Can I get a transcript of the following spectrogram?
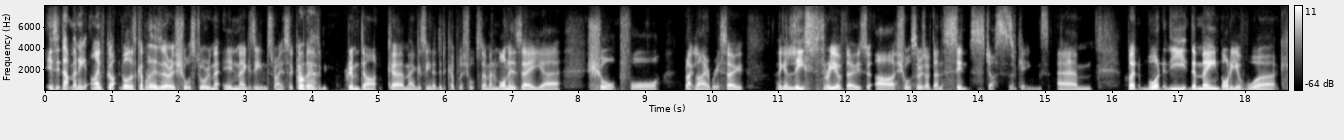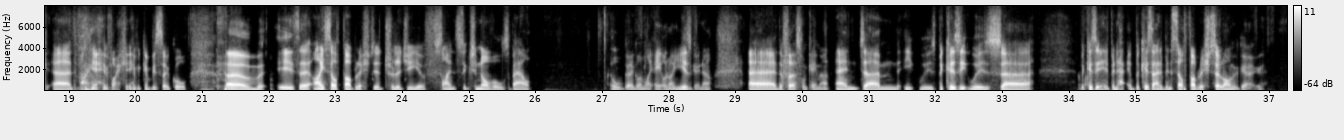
Is it that many? I've got well. There's a couple of those are short story ma- in magazines, right? So a couple okay. of those Grim Dark uh, magazine. I did a couple of shorts them, and one is a uh, short for Black Library. So I think at least three of those are short stories I've done since Justice of Kings. Um, but what the the main body of work, uh, if, I, if it can be so called, um, is uh, I self-published a trilogy of science fiction novels about oh going on like eight or nine years ago now. Uh, the first one came out, and um, it was because it was uh, because it had been because that had been self-published so long ago,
